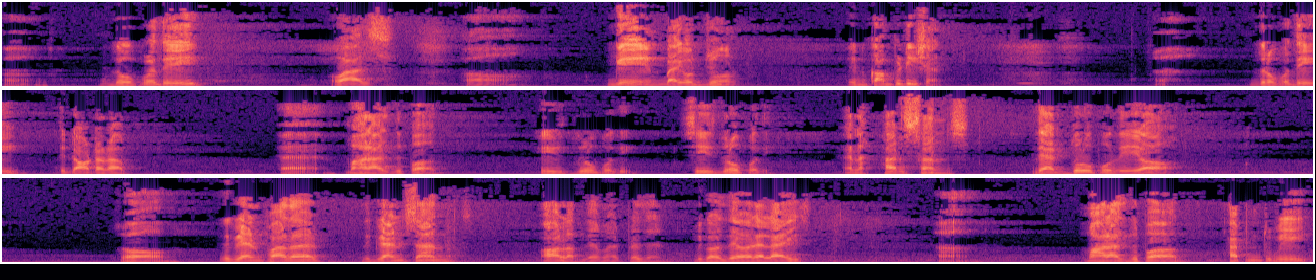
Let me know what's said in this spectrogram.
Uh, Draupadi was uh, gained by Arjuna in competition. Uh, Draupadi, the daughter of uh, Maharaj Dipad, is Draupadi, she is Draupadi, and her sons, they are Draupadeya. So, the grandfather, the grandsons, all of them are present because they were allies. Uh, Maharaj Drupad happened to be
